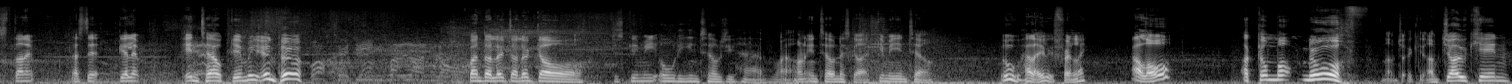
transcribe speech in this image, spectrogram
Stun him. That's it. Kill him. Intel, give me intel! Bandaleta, let go. Just give me all the intels you have. Right, want intel on this guy. Give me intel. Ooh, hello, he looks friendly. Hello? I come up north. No, I'm joking. I'm joking.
